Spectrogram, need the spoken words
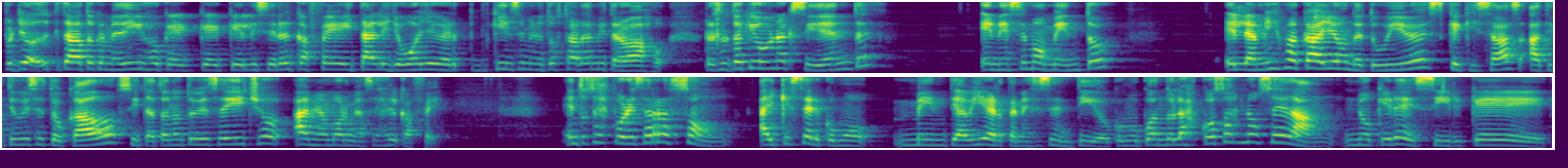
Pero yo, Tato que me dijo que, que, que le hiciera el café y tal y yo voy a llegar 15 minutos tarde a mi trabajo. Resulta que hubo un accidente en ese momento en la misma calle donde tú vives que quizás a ti te hubiese tocado si Tata no te hubiese dicho, ay mi amor, me haces el café. Entonces, por esa razón, hay que ser como mente abierta en ese sentido, como cuando las cosas no se dan, no quiere decir que,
